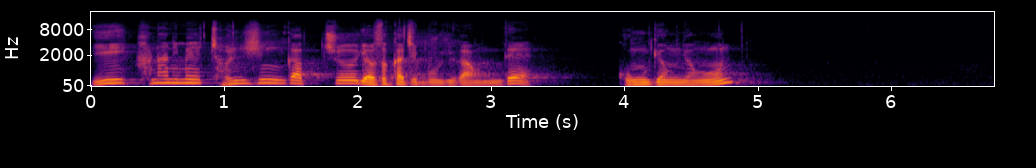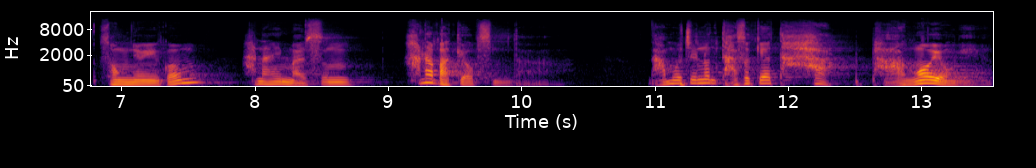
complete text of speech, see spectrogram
이 하나님의 전신갑주 여섯 가지 무기 가운데 공경영은 성령의 검, 하나님 말씀 하나밖에 없습니다. 나머지는 다섯 개 다 방어용이에요.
